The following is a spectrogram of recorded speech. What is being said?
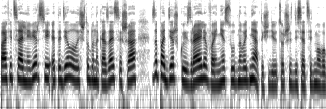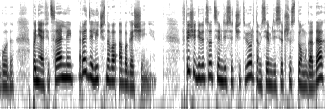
По официальной версии, это делалось, чтобы наказать США за поддержку Израиля в войне Судного дня 1967 года, по неофициальной – ради личного обогащения. В 1974-76 годах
